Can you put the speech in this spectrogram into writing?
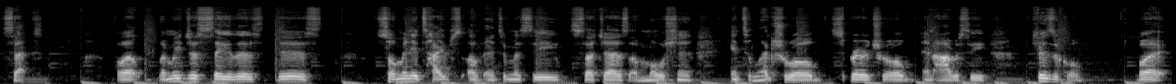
sex. But let me just say this there's so many types of intimacy, such as emotion, intellectual, spiritual, and obviously physical. But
